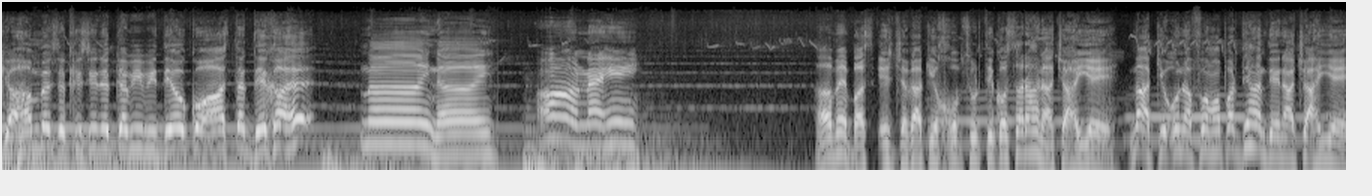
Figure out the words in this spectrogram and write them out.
क्या हम में से किसी ने कभी भी देव को आज तक देखा है? नहीं नहीं। ओ नहीं। हमें बस इस जगह की खूबसूरती को सराहना चाहिए ना कि उन अफवाहों पर ध्यान देना चाहिए।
